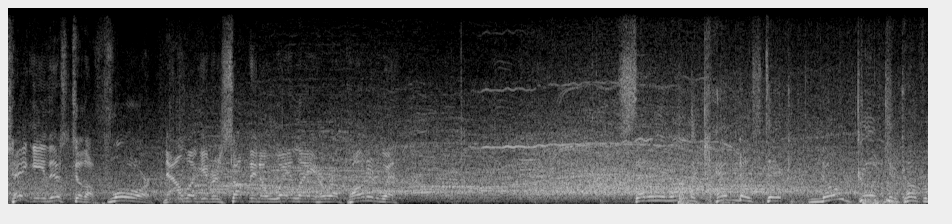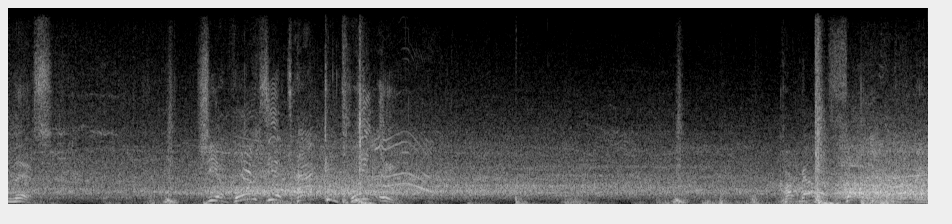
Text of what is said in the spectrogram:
Taking this to the floor. Now looking for something to waylay her opponent with. Settling on the kendo stick. No good can come from this. She avoids the attack completely. Carmella saw it coming.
